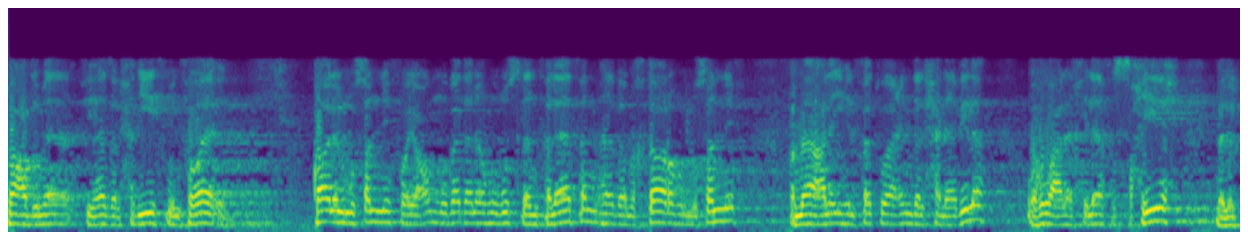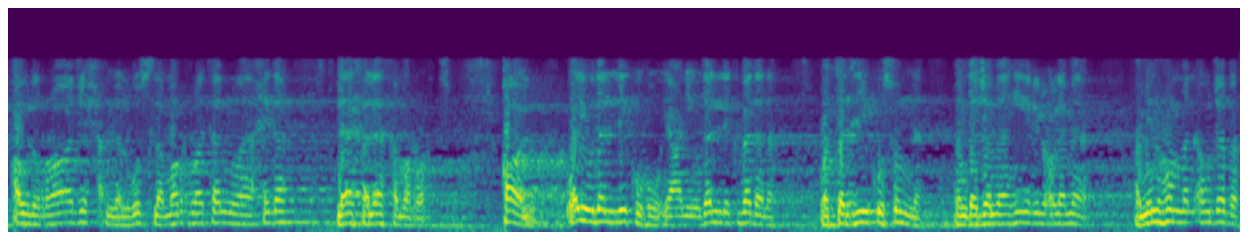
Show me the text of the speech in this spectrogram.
بعض ما في هذا الحديث من فوائد. قال المصنف ويعم بدنه غسلا ثلاثا هذا ما اختاره المصنف وما عليه الفتوى عند الحنابلة وهو على خلاف الصحيح بل القول الراجح أن الغسل مرة واحدة لا ثلاث مرات. قال ويدلكه يعني يدلك بدنه والتدليك سنة عند جماهير العلماء ومنهم من أوجبه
